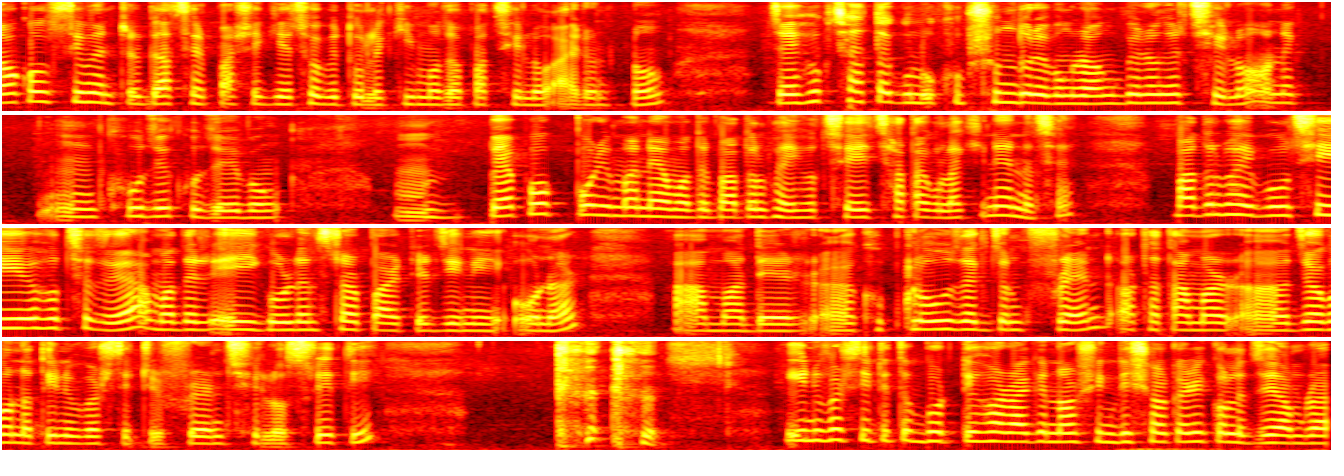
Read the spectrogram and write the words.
নকল সিমেন্টের গাছের পাশে গিয়ে ছবি তুলে কি মজা পাচ্ছিল আই ডোন্ট নো যাই হোক, ছাতাগুলো খুব সুন্দর এবং রং বেরঙের ছিল, অনেক খুঁজে খুঁজে এবং ব্যাপক পরিমাণে আমাদের বাদল ভাই হচ্ছে এই ছাতাগুলো কিনে এনেছে। বাদল ভাই, বলছি হচ্ছে যে, আমাদের এই গোল্ডেন স্টার পার্কের যিনি ওনার আমাদের খুব ক্লোজ একজন ফ্রেন্ড অর্থাৎ আমার জগন্নাথ ইউনিভার্সিটির ফ্রেন্ড ছিল স্মৃতি। ইউনিভার্সিটিতে ভর্তি হওয়ার আগে নরসিংদী সরকারি কলেজে আমরা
